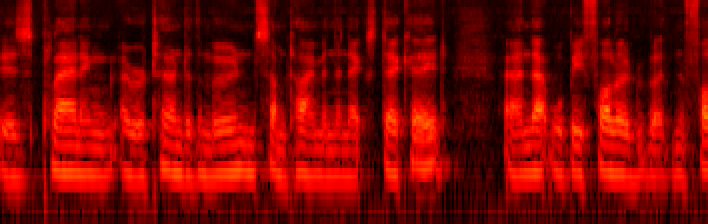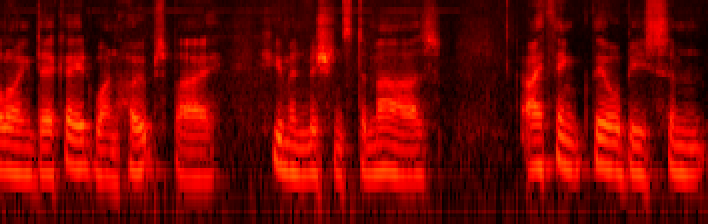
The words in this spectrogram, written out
is planning a return to the moon sometime in the next decade and that will be followed in the following decade, one hopes, by human missions to Mars. I think there will be some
